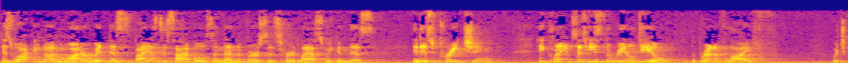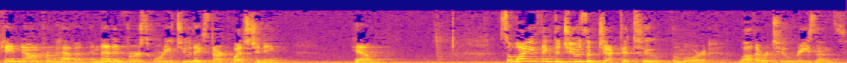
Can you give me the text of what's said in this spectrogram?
His walking on water, witnessed by his disciples, and then the verses heard last week in this, in his preaching, he claims that he's the real deal, the bread of life, which came down from heaven. And then in verse 42, they start questioning him. So, why do you think the Jews objected to the Lord? Well, there were two reasons.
